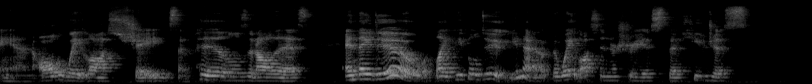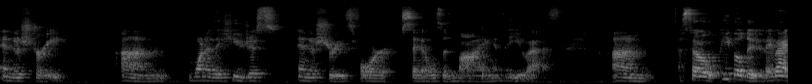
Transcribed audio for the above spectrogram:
and all the weight loss shakes and pills and all this. And they do. Like people do. You know, the weight loss industry is the hugest industry, um, one of the hugest industries for sales and buying in the US. Um, so people do. They buy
